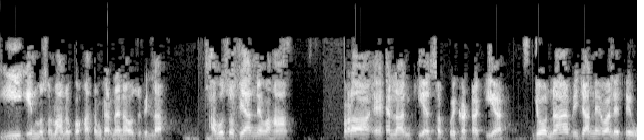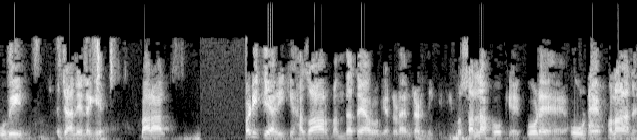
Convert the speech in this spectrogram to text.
ہی ان مسلمانوں کو ختم کرنا ہے۔ نعوذ باللہ۔ ابو سفیان نے وہاں بڑا اعلان کیا، سب کو اکٹھا کیا۔ جو نہ بھی جاننے والے تھے وہ بھی جانے لگے۔ بہرحال بڑی تیاری کی، ہزار بندہ تیار ہو گیا لڑنے کے لیے۔ مسلح ہو کے، گھوڑے ہیں، اونٹ ہے فلان ہے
